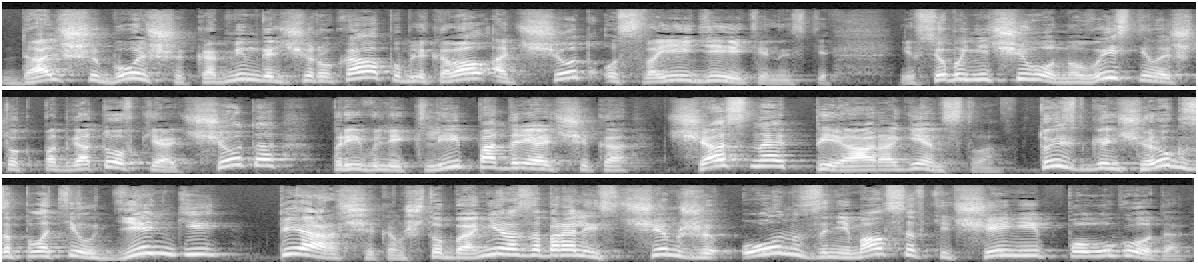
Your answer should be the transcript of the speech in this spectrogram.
Дальше больше. Кабмин Гончарука опубликовал отчет о своей деятельности. И все бы ничего, но выяснилось, что к подготовке отчета привлекли подрядчика, частное пиар-агентство. То есть Гончарук заплатил деньги пиарщикам, чтобы они разобрались, чем же он занимался в течение полугода.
